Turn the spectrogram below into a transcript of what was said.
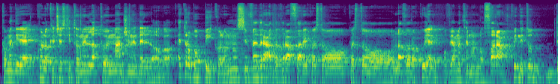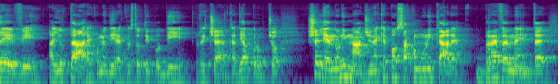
come dire, quello che c'è scritto nella tua immagine del logo? È troppo piccolo, non si vedrà, dovrà fare questo, questo lavoro qui e ovviamente non lo farà. Quindi tu devi aiutare, come dire, questo tipo di ricerca, di approccio, scegliendo un'immagine che possa comunicare brevemente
